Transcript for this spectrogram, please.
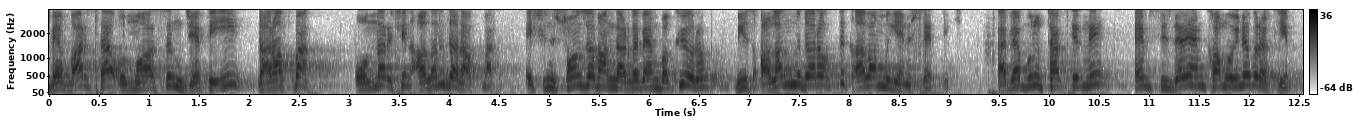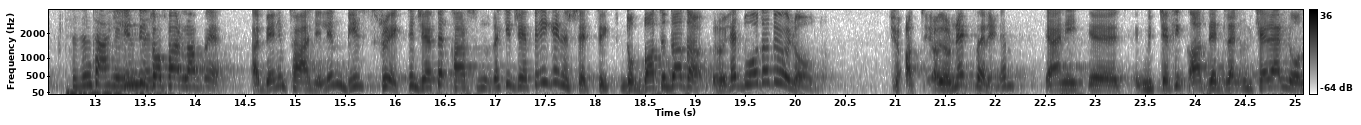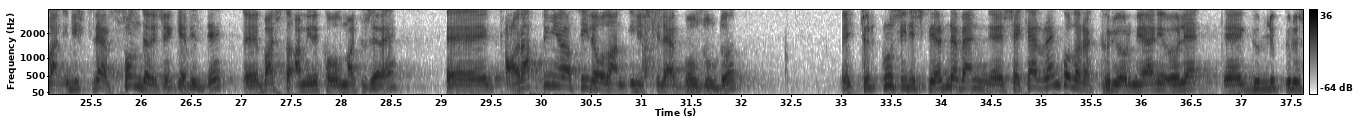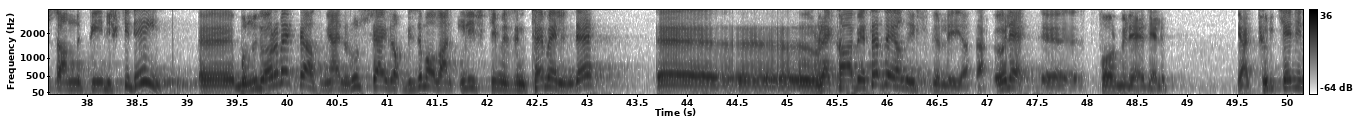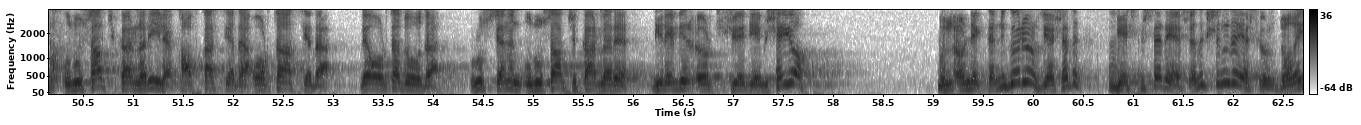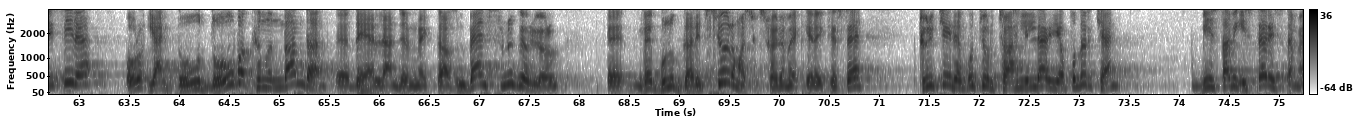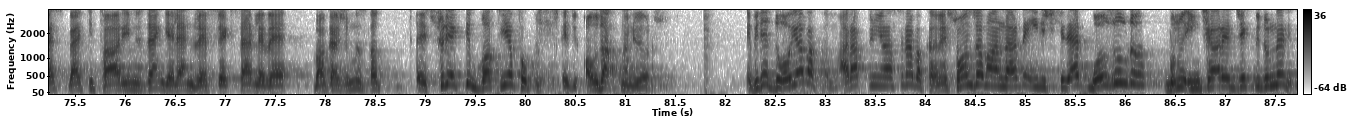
ve varsa o muasım cepheyi daraltmak. Onlar için alanı daraltmak. E şimdi son zamanlarda ben bakıyorum biz alan mı daralttık alan mı genişlettik? Ha ben bunun takdirini hem sizlere hem kamuoyuna bırakayım. Sizin tahliliniz Şimdi toparlanmaya. Benim tahlilim biz sürekli cephe karşımızdaki cepheyi genişlettik. Batı'da da öyle, doğuda da öyle oldu. Şu örnek verelim. Yani e, müttefik adledilen ülkelerle olan ilişkiler son derece gerildi. E, başta Amerika olmak üzere. E, Arap dünyasıyla olan ilişkiler bozuldu. Ve Türk-Rus ilişkilerini de ben e, şeker renk olarak görüyorum. Yani öyle e, güllük gülistanlık bir ilişki değil. E, bunu görmek lazım. Yani Rusya ile bizim olan ilişkimizin temelinde e, e, rekabete dayalı işbirliği yatar. Öyle e, formüle edelim. Ya Türkiye'nin ulusal çıkarlarıyla Kafkasya'da, Orta Asya'da ve Orta Doğu'da Rusya'nın ulusal çıkarları birebir örtüşüyor diye bir şey yok. Bunun örneklerini görüyoruz, yaşadık. Geçmişte de yaşadık, şimdi de yaşıyoruz. Dolayısıyla yani doğu doğu bakımından da e, değerlendirmek lazım. Ben şunu görüyorum e, ve bunu garipsiyorum açık söylemek gerekirse. Türkiye'de bu tür tahliller yapılırken biz tabii ister istemez belki tarihimizden gelen reflekslerle ve bagajımızla e, sürekli batıya fokus odaklanıyoruz. E bir de doğuya bakalım, Arap dünyasına bakalım. E son zamanlarda ilişkiler bozuldu. Bunu inkar edecek bir durum değil.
